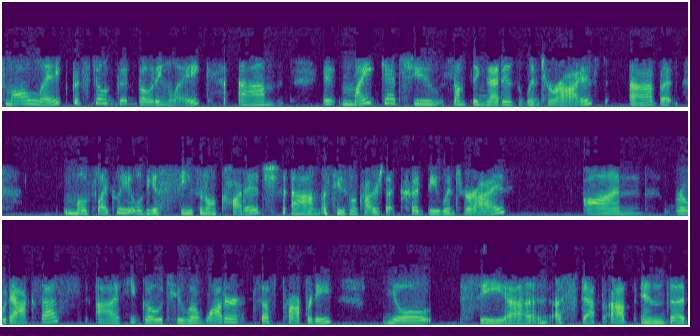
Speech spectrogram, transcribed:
small lake, but still good boating lake. Um, it might get you something that is winterized, uh, but most likely it will be a seasonal cottage, um, a seasonal cottage that could be winterized on road access. Uh, if you go to a water access property, you'll see uh, a step up in the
